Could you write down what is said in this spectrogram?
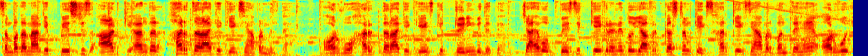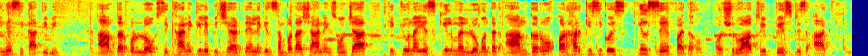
संपदा मैम के पेस्ट्रीज आर्ट के अंदर हर तरह के केक्स यहाँ पर मिलते हैं और वो हर तरह के केक्स की ट्रेनिंग भी देते हैं। चाहे वो बेसिक केक रहने दो या फिर कस्टम केक्स हर केक्स यहाँ पर बनते हैं और वो इन्हें सिखाती भी हैं। आमतौर पर लोग सिखाने के लिए पीछे हटते हैं, लेकिन संपदा शाह ने सोचा कि क्यों ना ये स्किल मैं लोगों तक आम करूँ और हर किसी को इस स्किल से फ़ायदा हो। और शुरुआत हुई पेस्ट्रीज आर्ट की।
